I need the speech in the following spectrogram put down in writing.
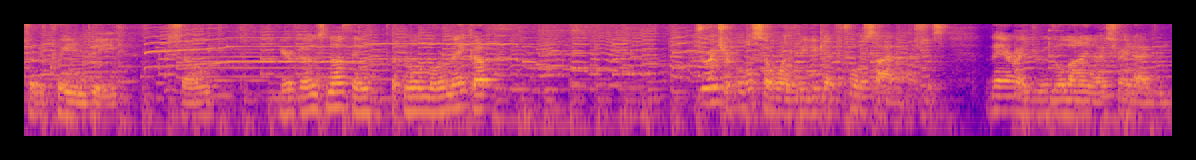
for the queen bee. So here goes nothing, putting on more makeup. Georgia also wanted me to get false eyelashes. There I drew the line, I afraid I would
